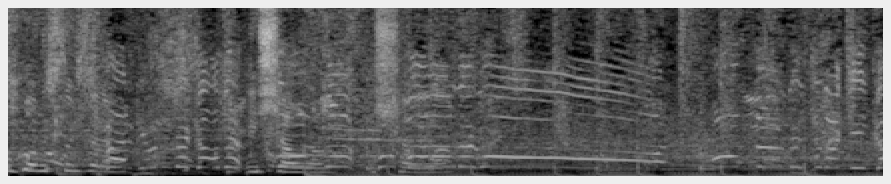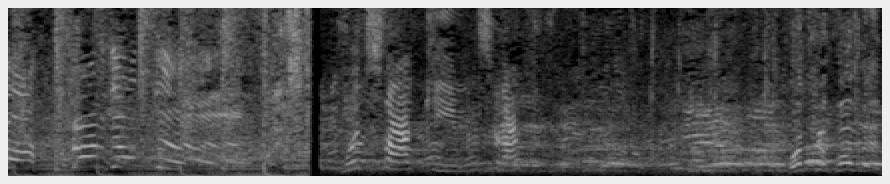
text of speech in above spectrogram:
milyon konuştum sana. İnşallah. İnşallah. 14. dakika. What's your problem?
